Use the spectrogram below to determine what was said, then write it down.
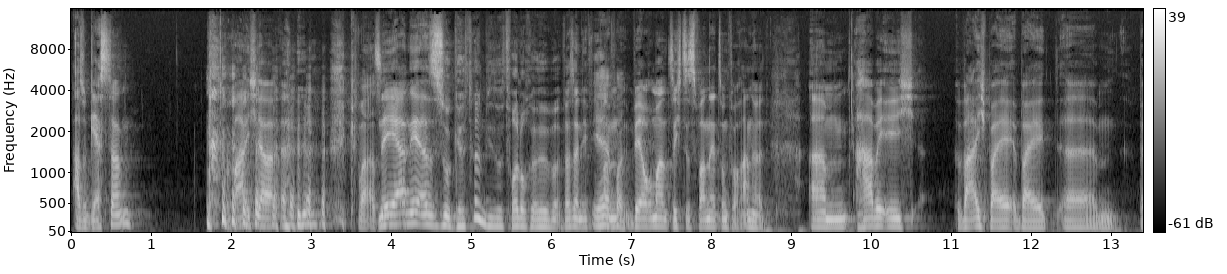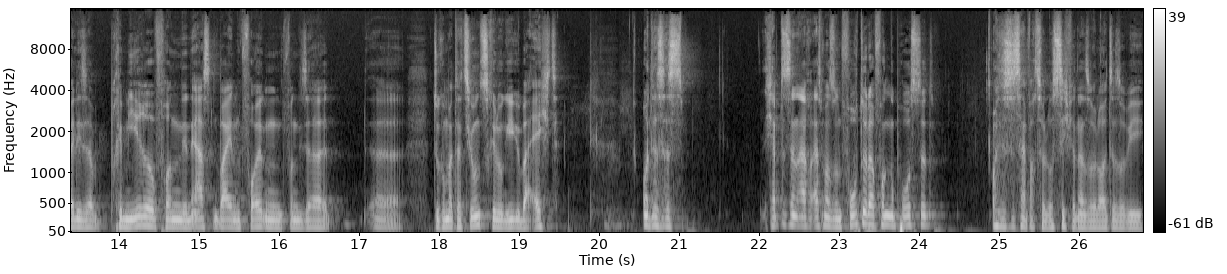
also gestern, war ich ja, Quasi. naja, nee, also so gestern, wieso, das war doch, äh, weiß ja nicht, Ja, wann, wer auch immer sich das wann jetzt irgendwo auch anhört, ähm, habe ich, war ich bei, bei, ähm, bei dieser Premiere von den ersten beiden Folgen von dieser äh, Dokumentationstrilogie über echt. Und es ist, ich habe das dann auch erstmal so ein Foto davon gepostet. Und es ist einfach so lustig, wenn da so Leute so wie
